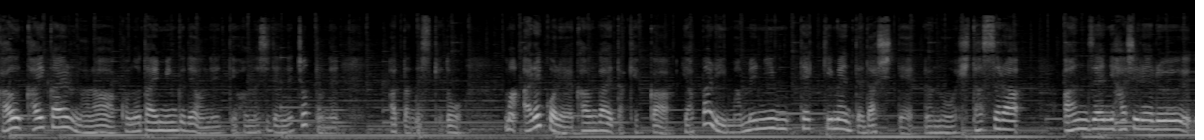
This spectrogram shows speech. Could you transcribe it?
買う買い替えるならこのタイミングだよねっていう話でねちょっとねあったんですけどまあ、れこれ考えた結果やっぱりまめに鉄器メンテ出してあのひたすら安全に走れる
